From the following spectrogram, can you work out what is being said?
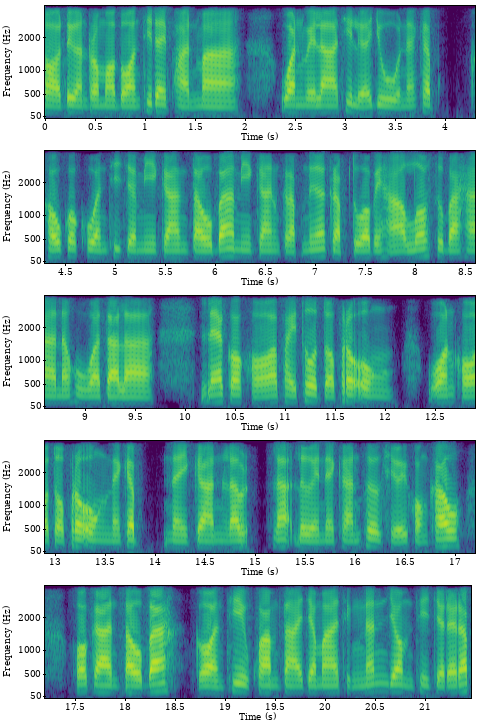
ต่อเดือนรอมฎอนที่ได้ผ่านมา วันเวลาที่เหลืออยู่นะครับเขาก็ควรที่จะมีการเตาบ้ามีการกลับเนื้อกลับตัวไปหาอัลลอฮฺสุบฮานะฮูวาตาลา และก็ขออภัยโทษต่อพระองค์ วอนขอต่อพระองค์นะครับในการละละเลยในการเพิกเฉยของเขาเพราะการเตาบ้าก่อนที่ความตายจะมาถึงนั้นย่อมที่จะได้รับ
